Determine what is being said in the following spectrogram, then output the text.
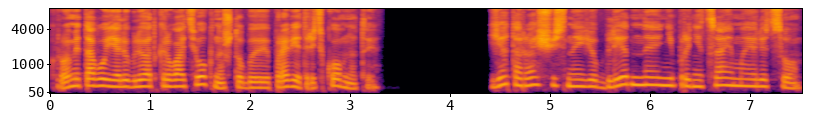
Кроме того, я люблю открывать окна, чтобы проветрить комнаты. Я таращусь на ее бледное, непроницаемое лицо.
